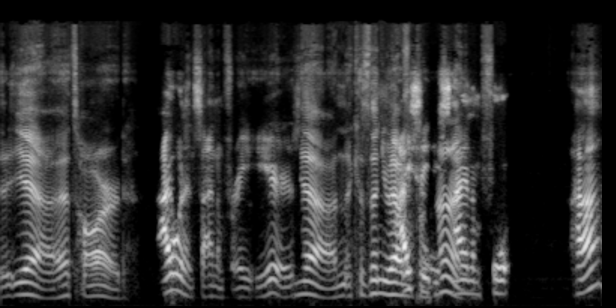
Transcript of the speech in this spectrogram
uh, yeah, that's hard. I wouldn't sign him for eight years. Yeah, because then you have. I say you sign him for, huh?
